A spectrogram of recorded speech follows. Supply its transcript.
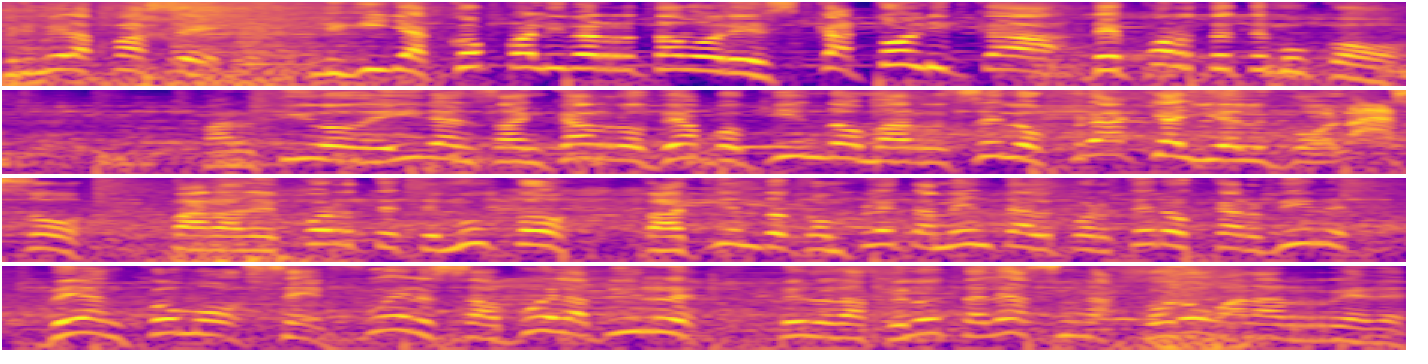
Primera fase, Liguilla Copa Libertadores, Católica, Deporte Temuco. Partido de ida en San Carlos de Apoquindo, Marcelo Fraquia y el golazo para Deportes Temuco, batiendo completamente al portero Oscar Vir. Vean cómo se esfuerza, vuela Vir, pero la pelota le hace una joroba a la red.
